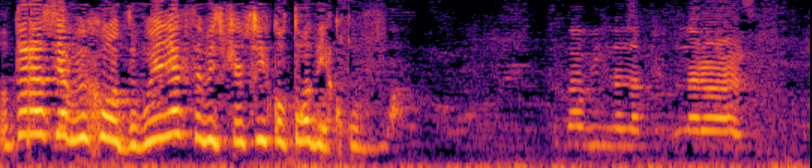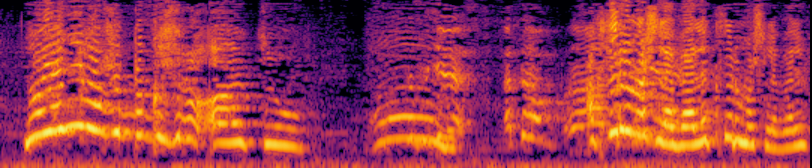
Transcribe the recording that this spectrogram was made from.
no teraz ja wychodzę, bo ja nie chcę być przeciwko tobie, kurwa. To winno na, na royalsów. No ja nie mam żadnego z Royalsów. To będzie, a to... A który masz level? Który masz level? Eee,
